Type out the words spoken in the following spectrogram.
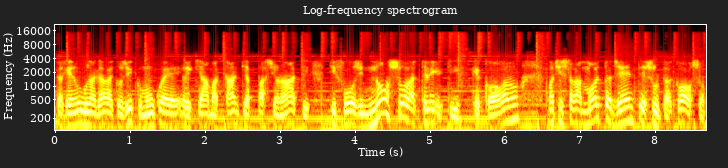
perché una gara così comunque richiama tanti appassionati, tifosi tifosi, non solo atleti che corrono, ma ci sarà molta gente sul percorso,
